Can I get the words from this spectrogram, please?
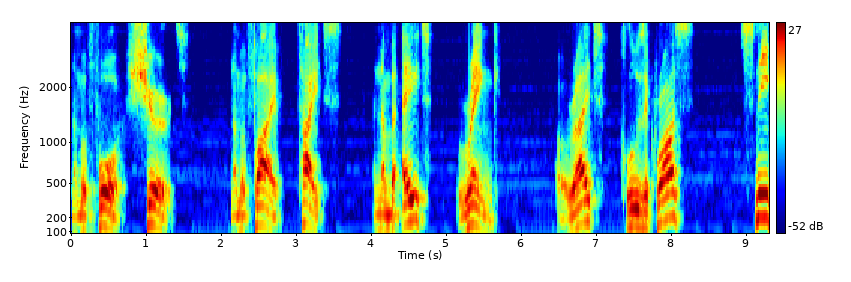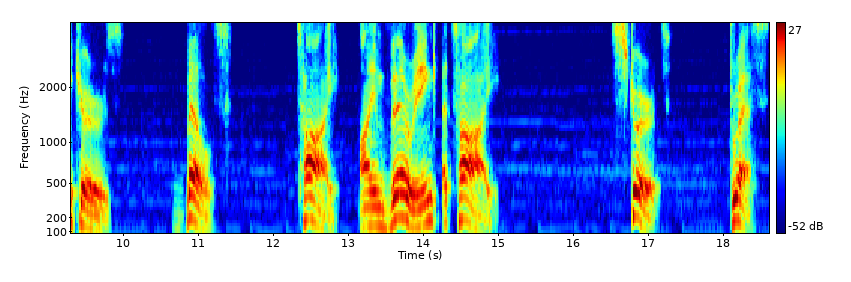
Number four, shirt. Number five, tights. And number eight, ring. All right. Clues across. Sneakers belt, tie. I'm wearing a tie. Skirt, dress.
